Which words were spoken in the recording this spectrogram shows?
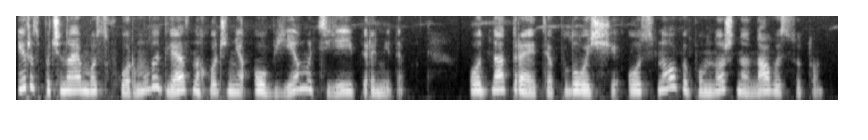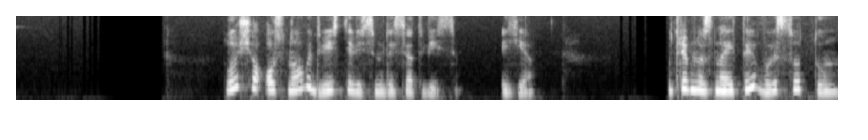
і розпочинаємо з формули для знаходження об'єму цієї піраміди. 1 третя площі основи помножена на висоту. Площа основи 288 є. Потрібно знайти висоту.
